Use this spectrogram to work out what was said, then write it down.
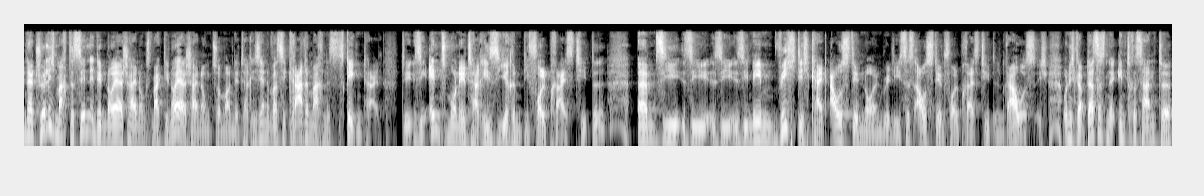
natürlich macht es Sinn, in dem Neuerscheinungsmarkt die Neuerscheinungen zu monetarisieren. was sie gerade machen, ist das Gegenteil. Die, sie entmonetarisieren die Vollpreistitel. Ähm, sie, sie, sie, sie nehmen Wichtigkeit aus den neuen Releases, aus den Vollpreistiteln raus. Ich, und ich glaube, das ist eine interessante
